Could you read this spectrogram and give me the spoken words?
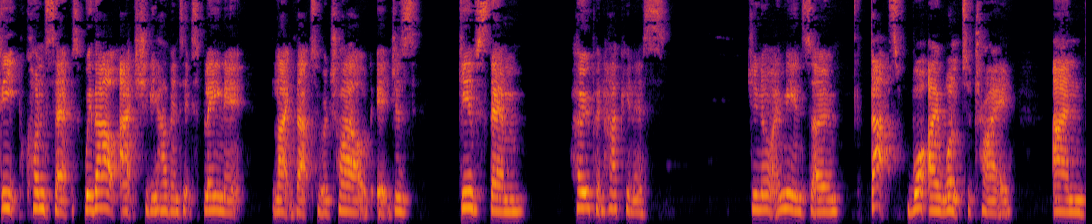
deep concepts without actually having to explain it like that to a child. It just gives them hope and happiness. Do you know what I mean? So that's what I want to try and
